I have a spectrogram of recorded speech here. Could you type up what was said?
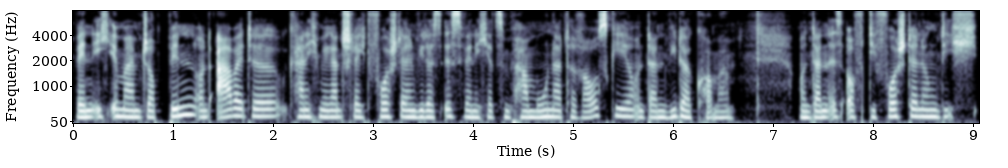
Wenn ich in meinem Job bin und arbeite, kann ich mir ganz schlecht vorstellen, wie das ist, wenn ich jetzt ein paar Monate rausgehe und dann wiederkomme. Und dann ist oft die Vorstellung, die ich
